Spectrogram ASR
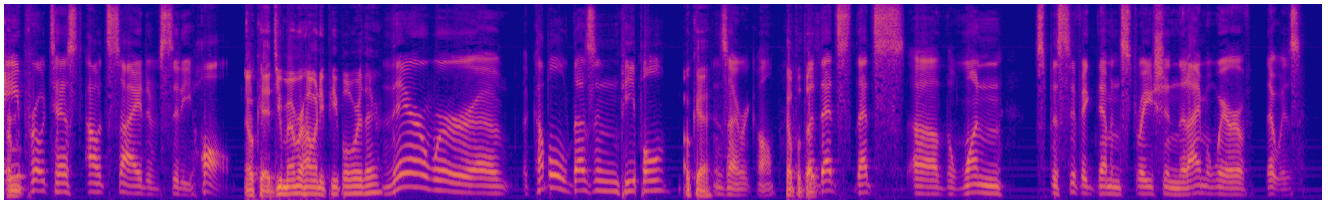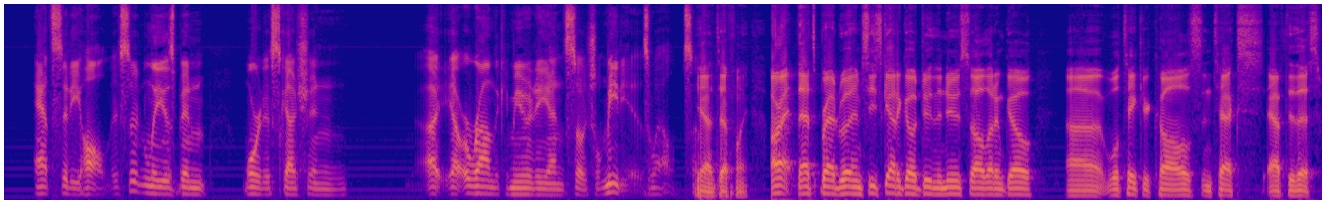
a protest outside of City Hall. Okay. Do you remember how many people were there? There were uh, a couple dozen people Okay. as I recall. a Couple dozen. but that's that's uh, the one specific demonstration that I'm aware of that was at City Hall. There certainly has been more discussion uh, around the community and social media as well. So. Yeah, definitely. All right, that's Brad Williams. He's got to go do the news, so I'll let him go. Uh, we'll take your calls and texts after this.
